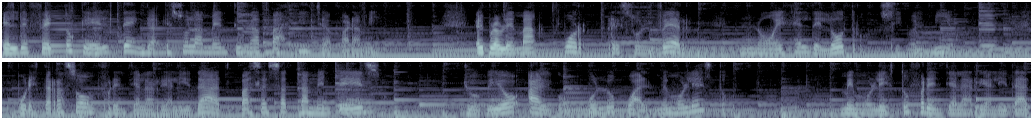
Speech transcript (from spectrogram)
El defecto que él tenga es solamente una pajilla para mí. El problema por resolver no es el del otro, sino el mío. Por esta razón, frente a la realidad pasa exactamente eso. Yo veo algo con lo cual me molesto me molesto frente a la realidad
